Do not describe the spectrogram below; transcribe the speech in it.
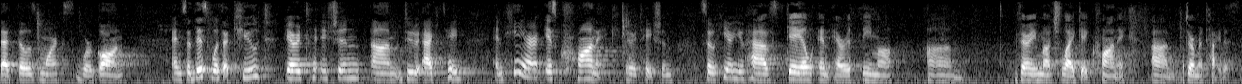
that those marks were gone. And so this was acute irritation um, due to Accutane, and here is chronic irritation. So here you have scale and erythema, um, very much like a chronic um, dermatitis.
